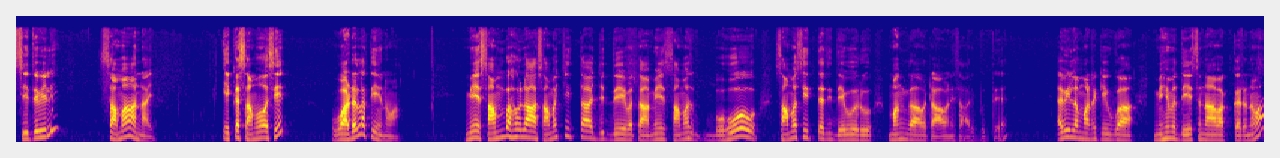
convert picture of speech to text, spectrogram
සිතවිලි සමානයි. එක සමව සිත් වඩලා තියෙනවා. මේ සම්බහුලා සමචිත්තා දේවතා මේ සම බොහෝ සමසිත් ඇති දෙවරු මංගාවට ආවනේ සාරිපුත්තය. ඇවිල්ලා මට කිව්වා මෙහෙම දේශනාවක් කරනවා.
